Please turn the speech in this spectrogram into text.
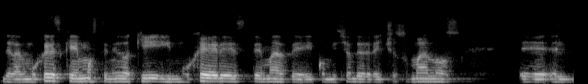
las mujeres que hemos tenido aquí, y mujeres, temas de Comisión de Derechos Humanos, eh,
